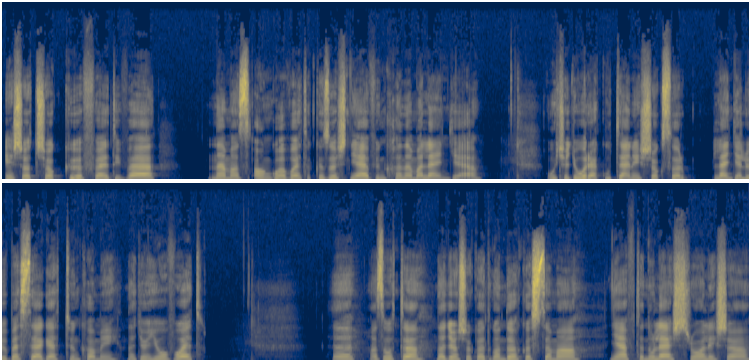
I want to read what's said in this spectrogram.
és ott sok külföldivel nem az angol volt a közös nyelvünk, hanem a lengyel. Úgyhogy órák után is sokszor lengyelül beszélgettünk, ami nagyon jó volt. Azóta nagyon sokat gondolkoztam a nyelvtanulásról és a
